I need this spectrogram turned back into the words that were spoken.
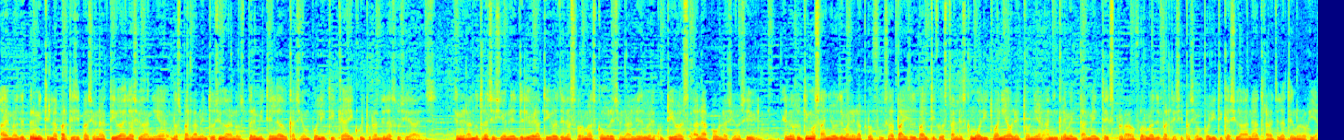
Además de permitir la participación activa de la ciudadanía, los parlamentos ciudadanos permiten la educación política y cultural de las sociedades generando transiciones deliberativas de las formas congresionales o ejecutivas a la población civil. En los últimos años, de manera profusa, países bálticos tales como Lituania o Letonia han incrementalmente explorado formas de participación política ciudadana a través de la tecnología,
